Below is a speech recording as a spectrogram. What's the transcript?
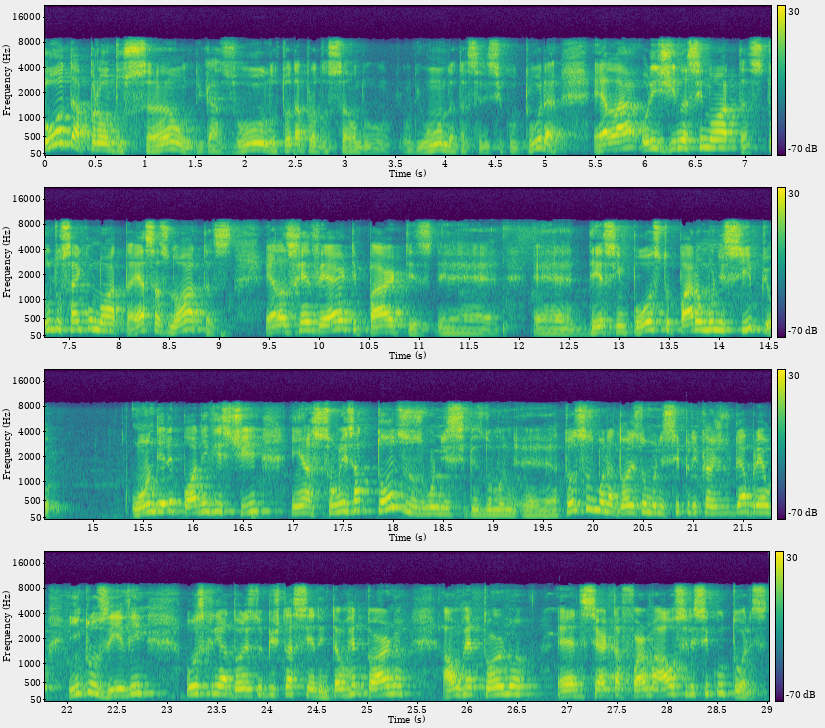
toda a produção de gasulo, toda a produção do oriunda da silicicultura, ela origina-se notas, tudo sai com nota. Essas notas, elas revertem partes é, é, desse imposto para o município, onde ele pode investir em ações a todos os municípios, do, eh, todos os moradores do município de Cândido de Abreu, inclusive os criadores do bicho da seda. Então retorna, há um retorno eh, de certa forma aos silicicultores.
